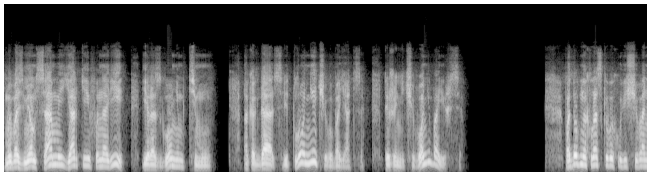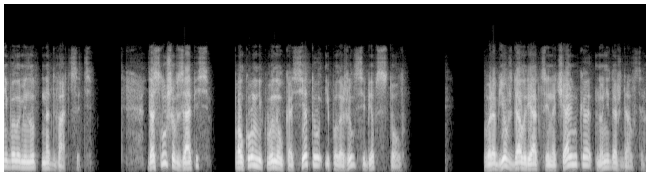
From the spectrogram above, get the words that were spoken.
Мы возьмем самые яркие фонари и разгоним тьму. А когда светло, нечего бояться. Ты же ничего не боишься. Подобных ласковых увещеваний было минут на двадцать. Дослушав запись, полковник вынул кассету и положил себе в стол. Воробьев ждал реакции начальника, но не дождался.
